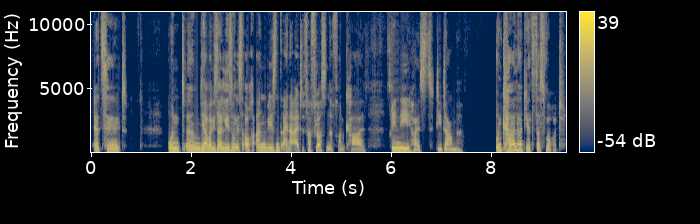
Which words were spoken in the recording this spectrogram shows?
erzählt. Und ähm, ja, bei dieser Lesung ist auch anwesend eine alte Verflossene von Karl. René heißt die Dame. Und Karl hat jetzt das Wort.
